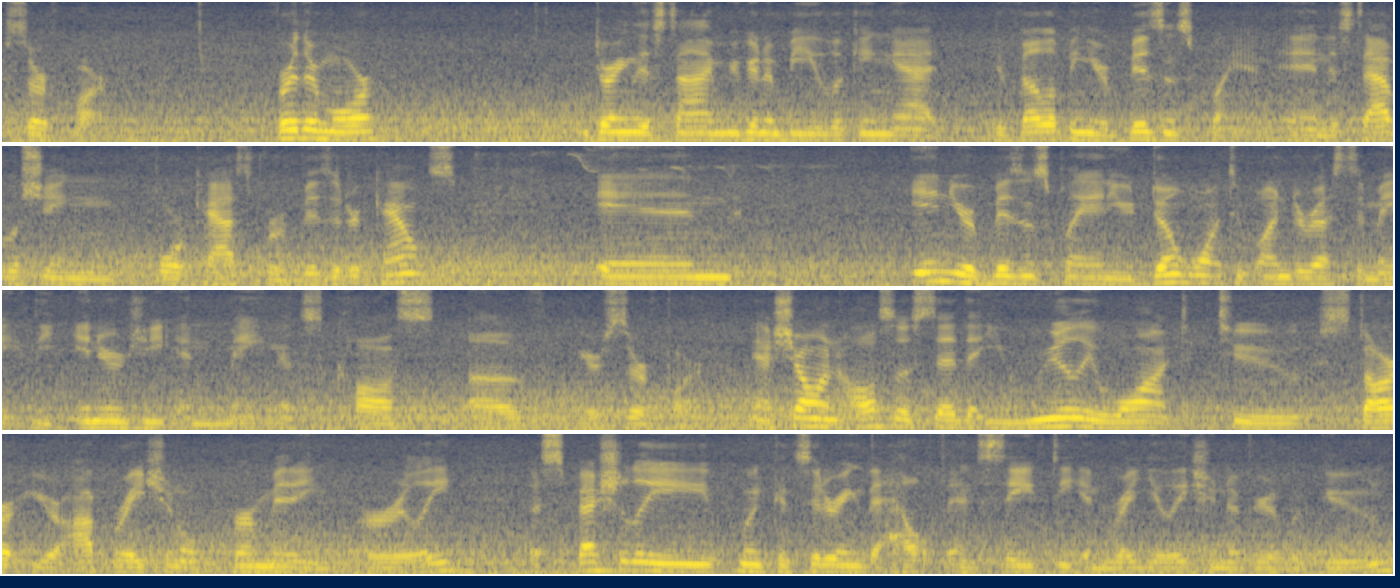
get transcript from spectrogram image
surf park. Furthermore, during this time, you're going to be looking at developing your business plan and establishing forecasts for visitor counts. And in your business plan, you don't want to underestimate the energy and maintenance costs of your surf park. Now, Sean also said that you really want to start your operational permitting early especially when considering the health and safety and regulation of your lagoon.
